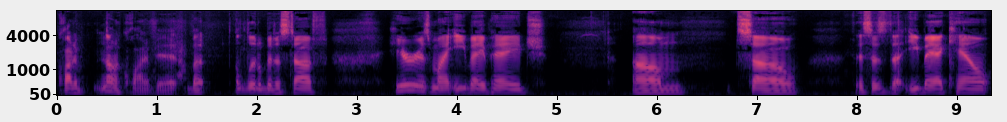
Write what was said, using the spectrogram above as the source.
quite a, not quite a bit, but a little bit of stuff. Here is my eBay page. Um, so this is the eBay account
